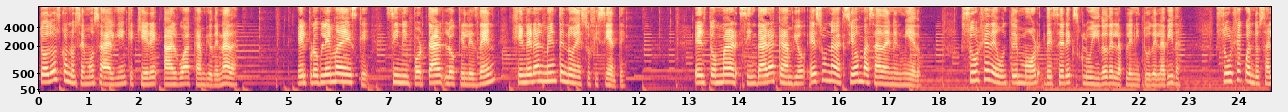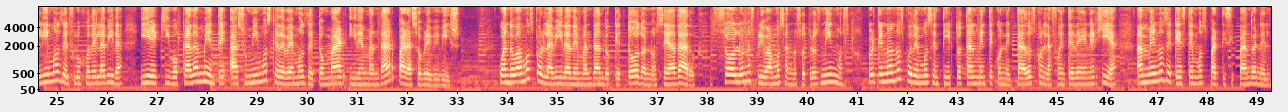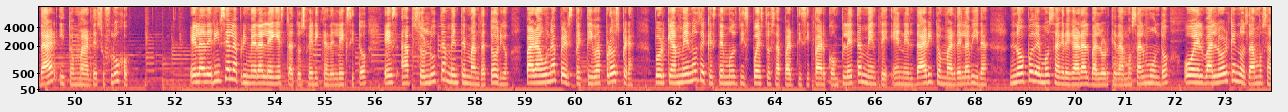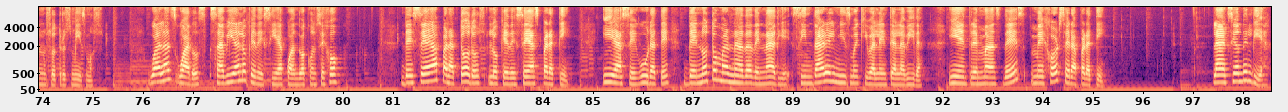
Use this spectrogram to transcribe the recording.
Todos conocemos a alguien que quiere algo a cambio de nada. El problema es que, sin importar lo que les den, generalmente no es suficiente. El tomar sin dar a cambio es una acción basada en el miedo. Surge de un temor de ser excluido de la plenitud de la vida. Surge cuando salimos del flujo de la vida y equivocadamente asumimos que debemos de tomar y demandar para sobrevivir. Cuando vamos por la vida demandando que todo nos sea dado, solo nos privamos a nosotros mismos porque no nos podemos sentir totalmente conectados con la fuente de energía a menos de que estemos participando en el dar y tomar de su flujo. El adherirse a la primera ley estratosférica del éxito es absolutamente mandatorio para una perspectiva próspera, porque a menos de que estemos dispuestos a participar completamente en el dar y tomar de la vida, no podemos agregar al valor que damos al mundo o el valor que nos damos a nosotros mismos. Wallace Wattles sabía lo que decía cuando aconsejó, desea para todos lo que deseas para ti y asegúrate de no tomar nada de nadie sin dar el mismo equivalente a la vida, y entre más des, mejor será para ti. La acción del día.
